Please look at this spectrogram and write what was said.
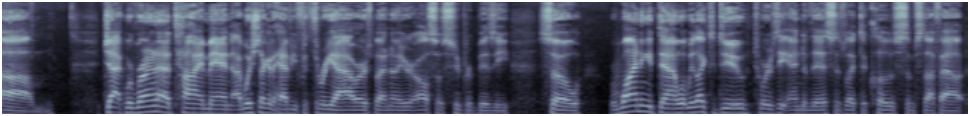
Um, Jack, we're running out of time, man. I wish I could have you for three hours, but I know you're also super busy. So we're winding it down. What we like to do towards the end of this is we like to close some stuff out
